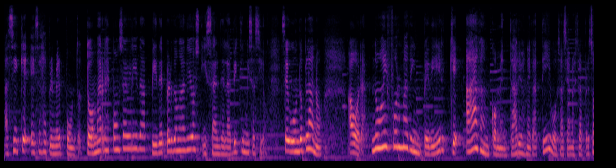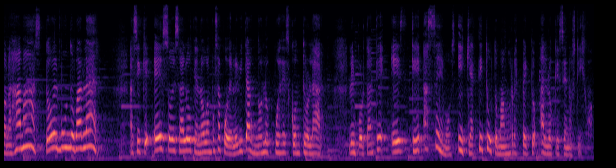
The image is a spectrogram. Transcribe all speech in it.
Así que ese es el primer punto. Toma responsabilidad, pide perdón a Dios y sal de la victimización. Segundo plano. Ahora, no hay forma de impedir que hagan comentarios negativos hacia nuestra persona. Jamás. Todo el mundo va a hablar. Así que eso es algo que no vamos a poder evitar, no lo puedes controlar. Lo importante es qué hacemos y qué actitud tomamos respecto a lo que se nos dijo.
